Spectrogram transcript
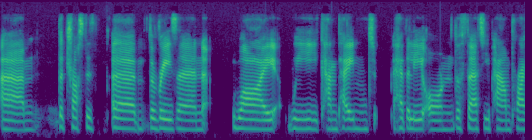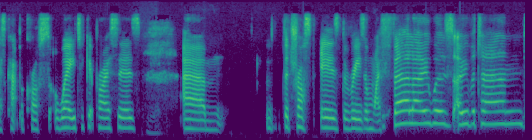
Um the trust is um the reason why we campaigned heavily on the 30 pound price cap across away ticket prices um the trust is the reason why furlough was overturned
